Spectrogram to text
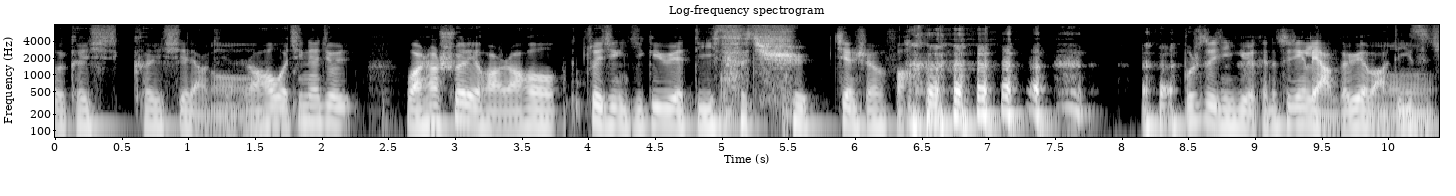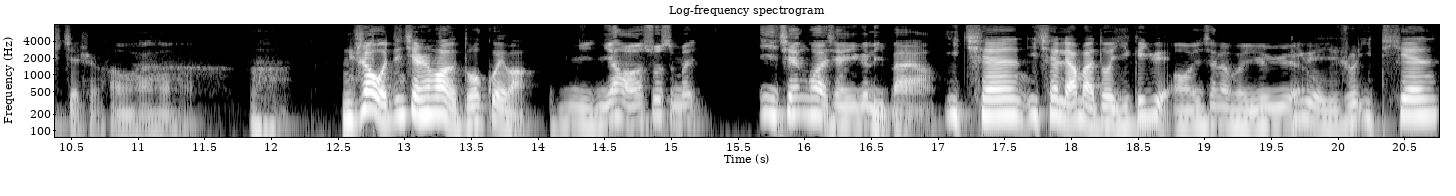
对，可以歇可以歇两天。哦然后我今天就晚上睡了一会儿，然后最近一个月第一次去健身房，不是最近一个月，可能最近两个月吧，第一次去健身房。哦，还好好。你知道我进健身房有多贵吗？你你好像说什么一千块钱一个礼拜啊？一千一千两百多一个月，哦，一千两百一个月一个月。月也就是说一天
